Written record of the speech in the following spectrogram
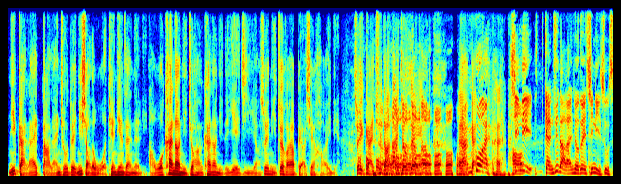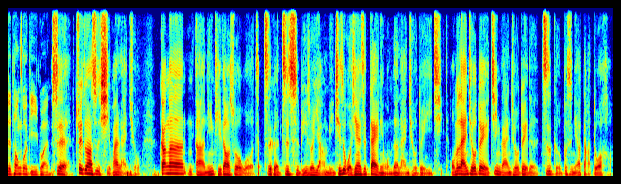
你敢来打篮球队，你晓得我天天在那里啊，我看到你就好像看到你的业绩一样，所以你最好要表现好一点。所以敢去打篮球队，难怪 心理敢去打篮球队，心理素质通过第一关。是最重要是喜欢篮球。刚刚啊，您提到说我这个支持，比如说杨明，其实我现在是带领我们的篮球队一起的。我们篮球队进篮球队的资格，不是你要打多好，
